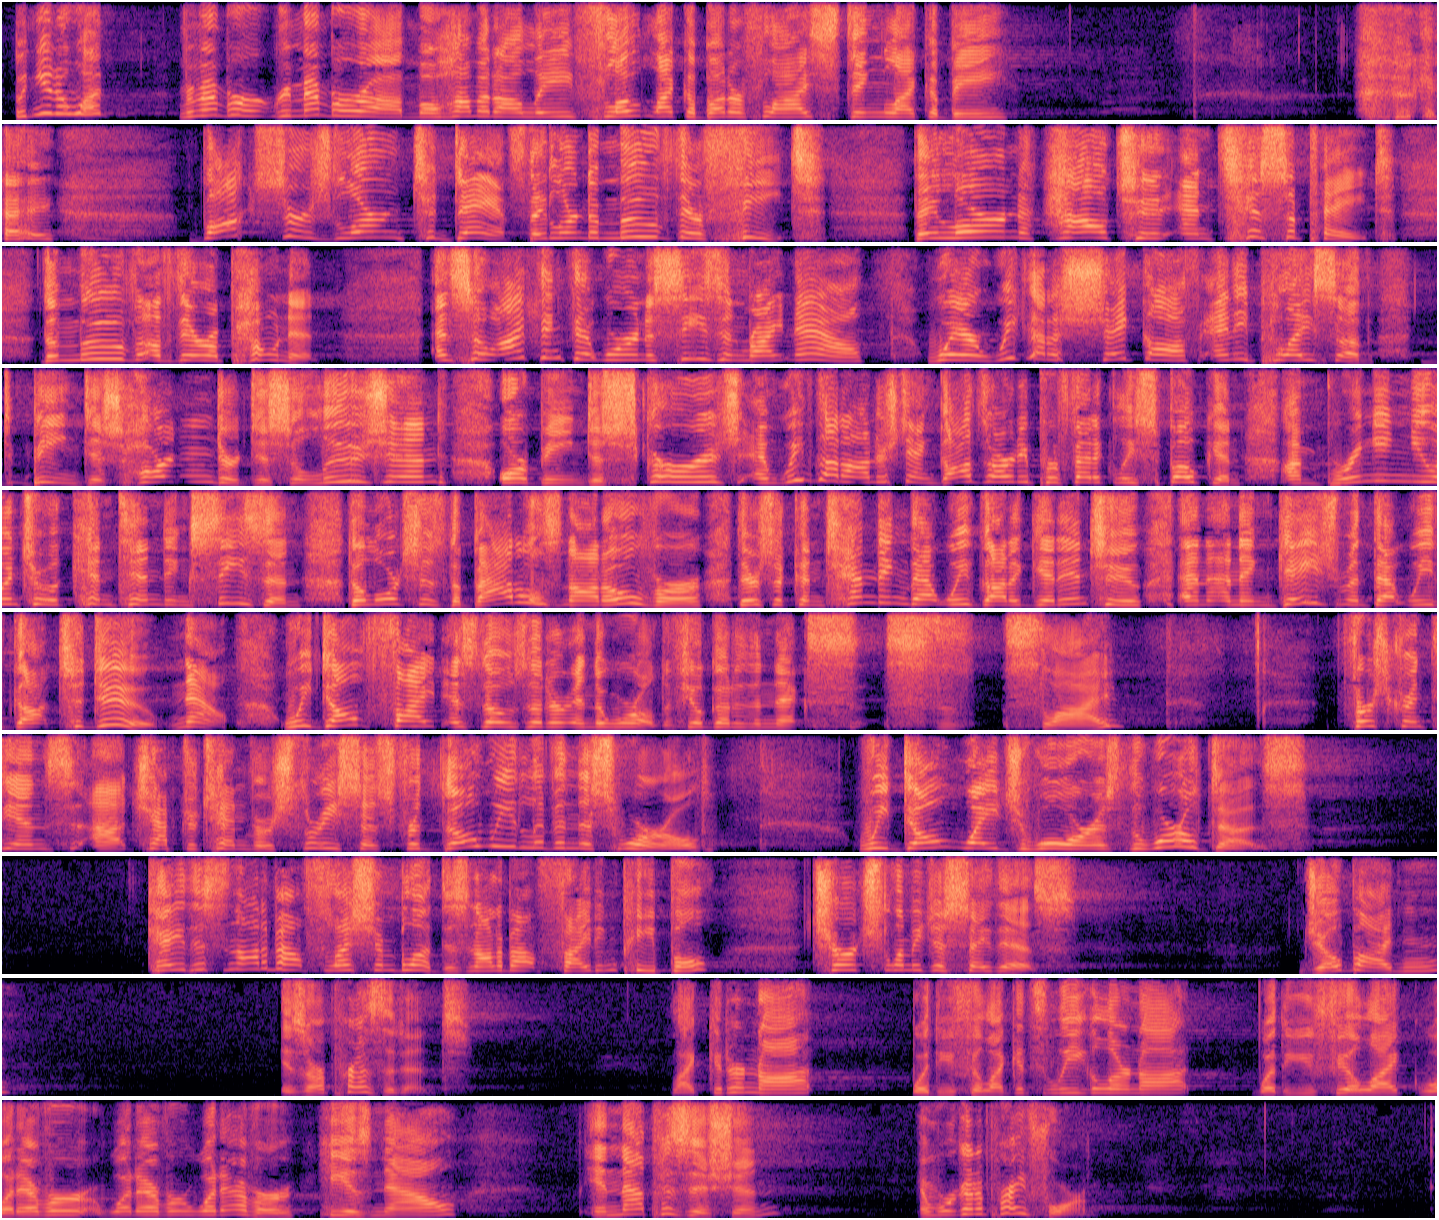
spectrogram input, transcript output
But you know what? Remember, remember uh, Muhammad Ali, float like a butterfly, sting like a bee? okay? Boxers learn to dance. They learn to move their feet. They learn how to anticipate the move of their opponent. And so I think that we're in a season right now where we got to shake off any place of being disheartened or disillusioned or being discouraged. And we've got to understand God's already prophetically spoken. I'm bringing you into a contending season. The Lord says the battle's not over. There's a contending that we've got to get into and an engagement that we've got to do. Now, we don't fight as those that are in the world. If you'll go to the next s- slide. 1 Corinthians uh, chapter 10 verse 3 says, For though we live in this world, we don't wage war as the world does. Okay, this is not about flesh and blood. This is not about fighting people. Church, let me just say this. Joe Biden is our president. Like it or not, whether you feel like it's legal or not, whether you feel like whatever, whatever, whatever, he is now in that position, and we're going to pray for him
